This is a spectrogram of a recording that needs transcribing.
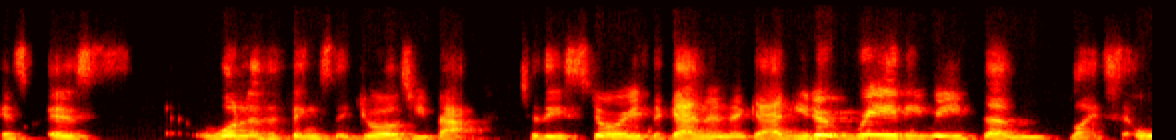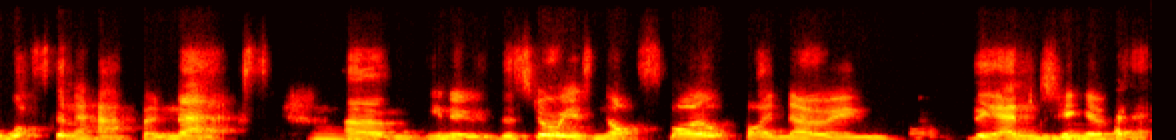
is is one of the things that draws you back to these stories again and again. You don't really read them like, oh, what's going to happen next? Mm. Um, you know, the story is not spoilt by knowing the ending of it.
